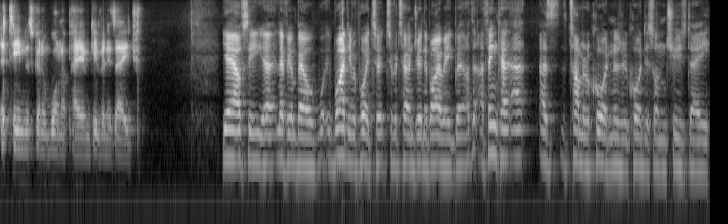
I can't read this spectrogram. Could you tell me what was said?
a team that's going to want to pay him given his age. Yeah, obviously uh, Le'Veon Bell widely reported to, to return during the bye week, but I, th- I think uh, as the time of recording, as we record this on Tuesday,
